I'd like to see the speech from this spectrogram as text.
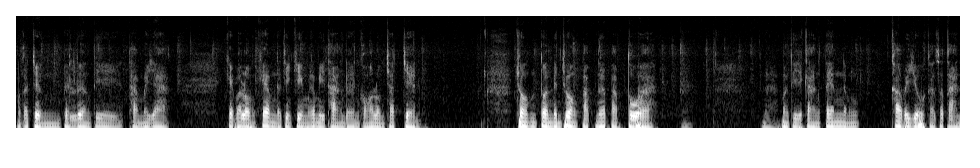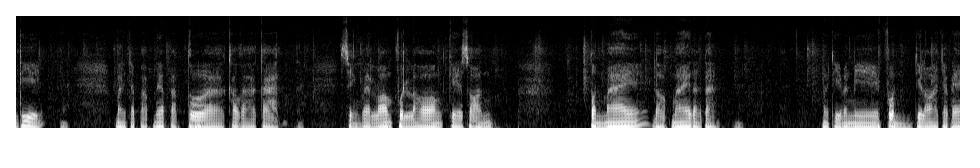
มันก็จึงเป็นเรื่องที่ทำไม่ยาก เก็บอารมณ์เข้มแต่จริง ๆ มันก็มีทางเดินของอารมณ์ชัดเจน ช่วงต้นเป็นช่วงปรับเนื้อปรับตัวบางทีกลางเต้นมันเข้าไปอยู่กับสถานที่ มันจะปรับเนื้อปรับตัวเข้ากับอากาศ สิ่งแวดล้อมฝุ่นละออง เกสรต้นไม้ดอกไม้ต่างๆ บางทีมันมีฝุ่นที่เราอาจจะแพ้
